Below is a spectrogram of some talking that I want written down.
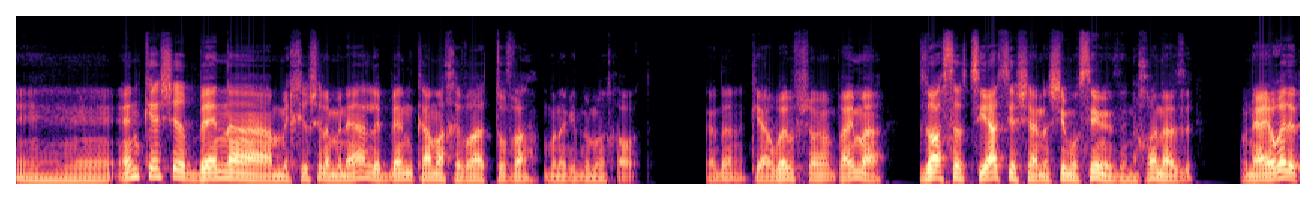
אה, אין קשר בין המחיר של המניה לבין כמה החברה טובה, בוא נגיד במרכאות. בסדר? כי הרבה פעמים זו האסוציאציה שאנשים עושים עם זה, נכון? אז המניה יורדת,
